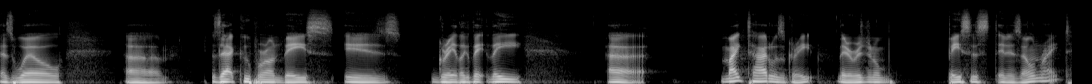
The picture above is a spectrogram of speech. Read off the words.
as well. Um, Zach Cooper on bass is great. Like they they uh Mike Todd was great, the original bassist in his own right.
